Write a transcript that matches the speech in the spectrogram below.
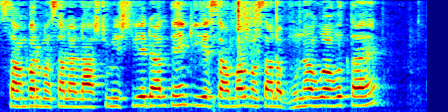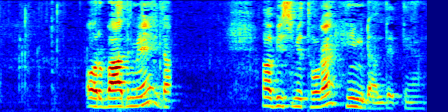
सांबर मसाला लास्ट में इसलिए डालते हैं कि ये सांबर मसाला भुना हुआ होता है और बाद में अब इसमें थोड़ा हींग डाल देते हैं।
